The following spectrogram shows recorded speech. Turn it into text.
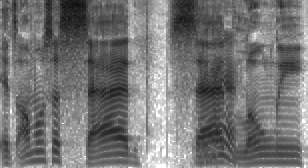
it's almost a sad, sad, Yeah. lonely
